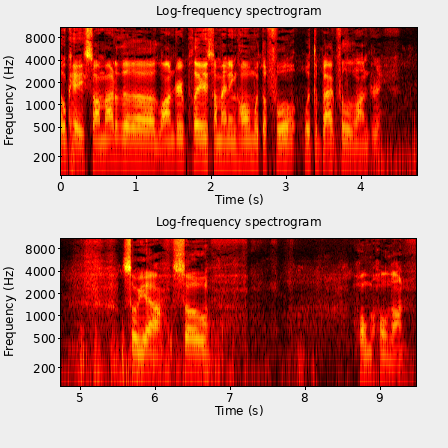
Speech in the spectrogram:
Okay, so I'm out of the laundry place. I'm heading home with the full with the bag full of laundry. So yeah, so hold hold on.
